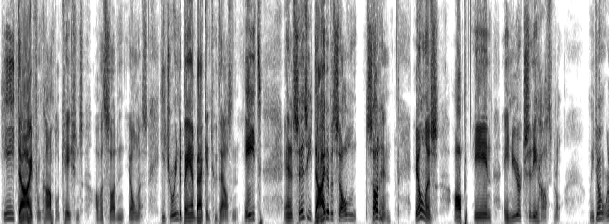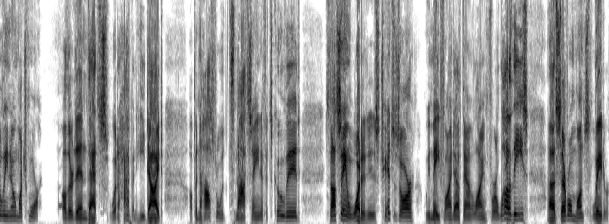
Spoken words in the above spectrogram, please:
He died from complications of a sudden illness. He joined the band back in 2008, and it says he died of a sudden illness up in a New York City hospital. We don't really know much more, other than that's what happened. He died up in the hospital. It's not saying if it's COVID. It's not saying what it is. Chances are we may find out down the line. For a lot of these, uh, several months later,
